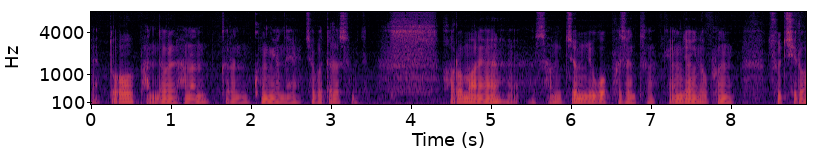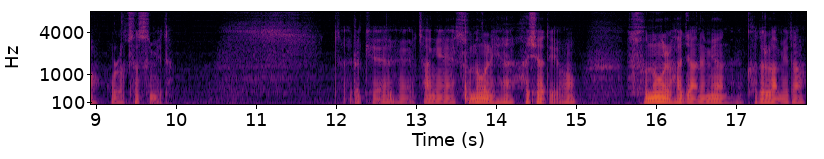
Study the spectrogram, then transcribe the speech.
예, 또 반등을 하는 그런 국면에 접어들었습니다. 하루 만에 3.65% 굉장히 높은 수치로 올라섰습니다. 자, 이렇게 예, 장에 해, 하셔야 돼요. 수능을 하지 않으면 거덜납니다.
